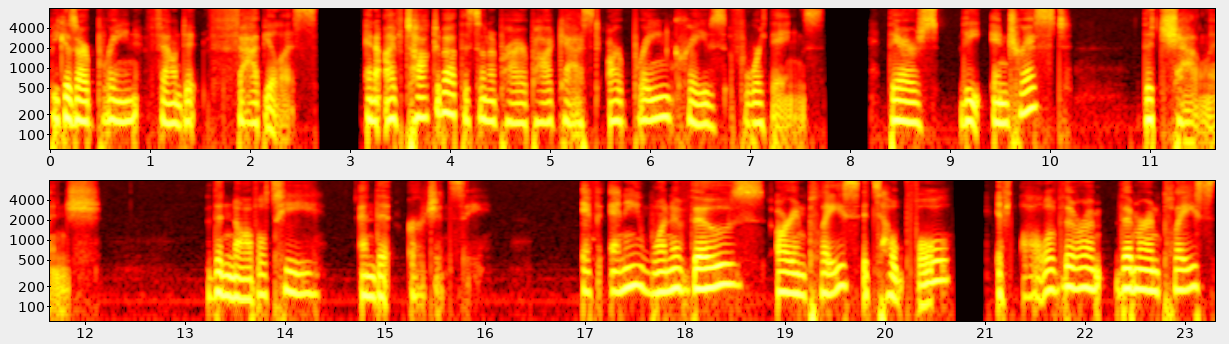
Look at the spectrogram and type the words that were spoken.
because our brain found it fabulous. And I've talked about this on a prior podcast. Our brain craves four things there's the interest, the challenge, the novelty, and the urgency. If any one of those are in place, it's helpful. If all of them are in place,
